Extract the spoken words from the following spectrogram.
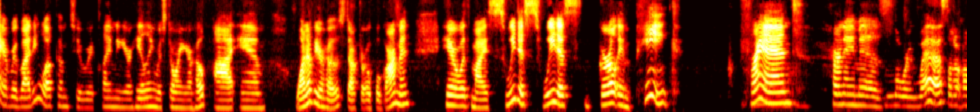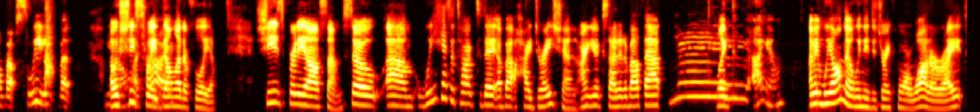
Hi, everybody. Welcome to Reclaiming Your Healing, Restoring Your Hope. I am one of your hosts, Dr. Opal Garman, here with my sweetest, sweetest girl in pink friend. Her name is Lori West. I don't know about sweet, but Oh, know, she's sweet. Don't let her fool you. She's pretty awesome. So, um, we get to talk today about hydration. Aren't you excited about that? Yay! like- I am. I mean, we all know we need to drink more water, right?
